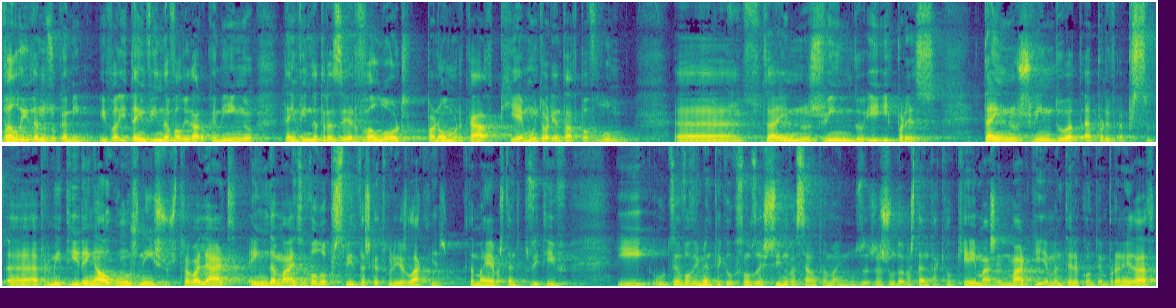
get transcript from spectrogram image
valida-nos o caminho. E, e, tem vindo a validar o caminho, tem vindo a trazer valor para um mercado que é muito orientado para volume, tem-nos vindo, e, e preço, tem-nos vindo a, a, a, permitir, em alguns nichos, trabalhar ainda mais o valor percebido das categorias lácteas, que também é bastante positivo, e o desenvolvimento daquilo que são os eixos de inovação também nos ajuda bastante àquilo que é a imagem de marca e a manter a contemporaneidade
